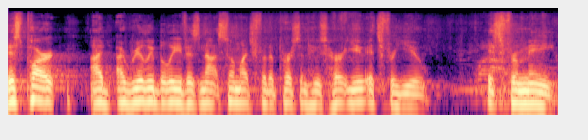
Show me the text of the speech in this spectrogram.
This part, I, I, really believe, is not so much for the person who's hurt you, it's for you. Wow. It's for me.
